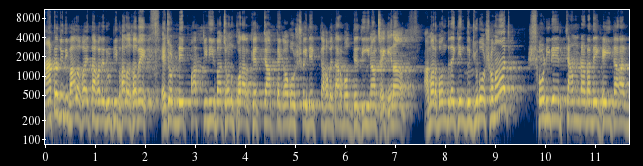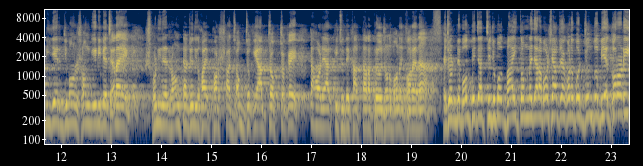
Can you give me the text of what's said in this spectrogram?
আটা যদি ভালো হয়, তাহলে রুটি ভালো হবে। এজন্যে পার্টি নির্বাচন করার ক্ষেত্রে আপনাকে অবশ্যই দেখতে হবে, তার মধ্যে দিন আছে কিনা। আমার বন্ধুরা, কিন্তু যুব সমাজ শরীরের চামড়াটা দেখেই তারা নিজের জীবন সঙ্গিনী বেছে নেয়। শরীরের রংটা যদি হয় ফর্সা, ঝকঝকে আর চকচকে, তাহলে আর কিছু দেখার তারা প্রয়োজন মনে করে না। এজন্য বলতে চাচ্ছি, যুবক ভাই, তোমরা যারা বসে আছো এখনও পর্যন্ত বিয়ে করনি,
